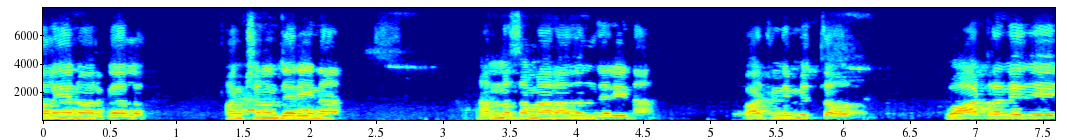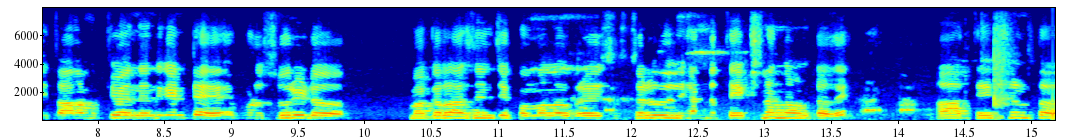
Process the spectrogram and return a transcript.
బలహీన వర్గాలు ఫంక్షన్లు జరిగిన అన్న సమారాధనలు జరిగిన వాటి నిమిత్తం వాటర్ అనేది చాలా ముఖ్యమైనది. ఎందుకంటే ఇప్పుడు సూర్యుడు మకర రాశి నుంచి కుంభంలో ప్రవేశిస్తాడు. ఎండ తీక్షణంగా ఉంటుంది. ఆ తీక్షణతో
